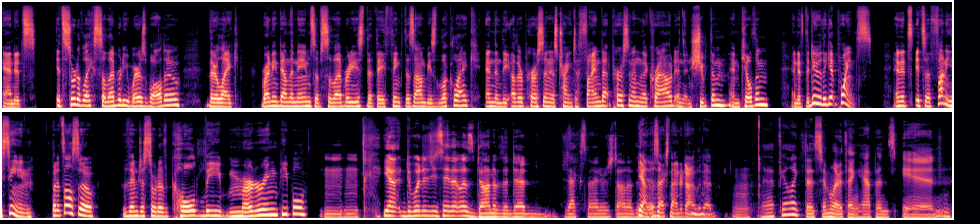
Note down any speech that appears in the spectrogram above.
and it's it's sort of like Celebrity Where's Waldo. They're like writing down the names of celebrities that they think the zombies look like, and then the other person is trying to find that person in the crowd and then shoot them and kill them. And if they do, they get points. And it's it's a funny scene, but it's also them just sort of coldly murdering people. Mm-hmm. Yeah. What did you say that was? Dawn of the Dead. Zack Snyder's Dawn of the yeah, Dead. the Zack Snyder Dawn of the Dead. Mm. I feel like the similar thing happens in.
